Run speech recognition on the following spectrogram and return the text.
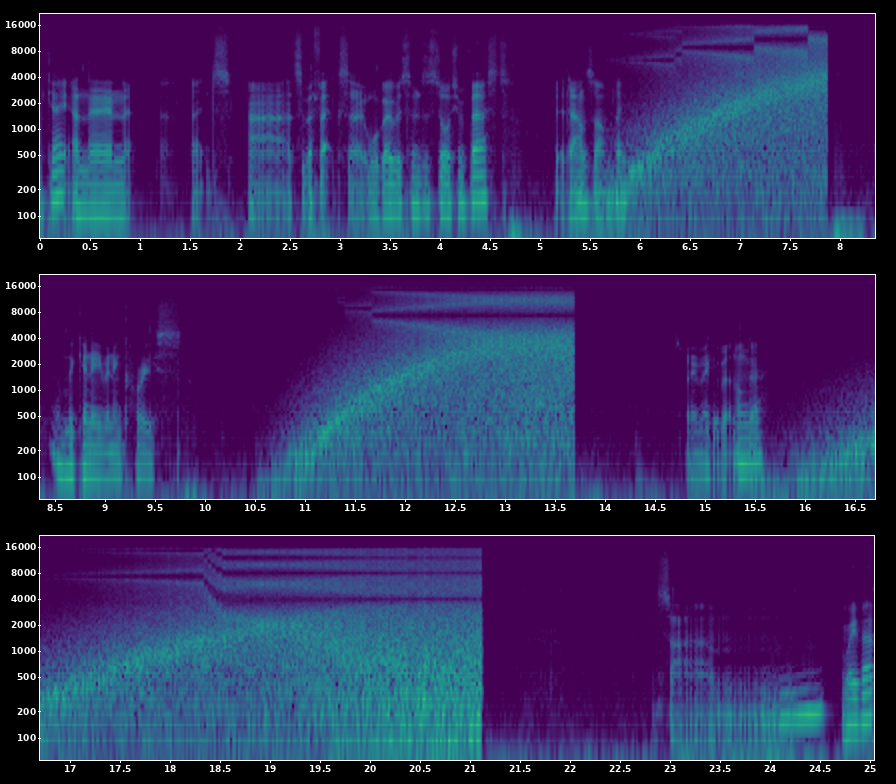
Okay, and then let's add some effects. So we'll go with some distortion first, bit of downsampling. And we can even increase. Let's maybe make it a bit longer. some reverb.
